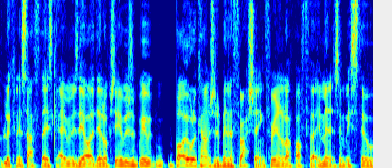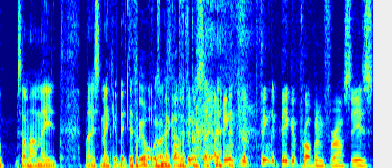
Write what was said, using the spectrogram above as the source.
looking at Saturday's game, it was the ideal opportunity. It was, it, by all accounts, should have been a thrashing, three 0 up after thirty minutes, and we still somehow made managed to make it a bit difficult. always for us. make I it was going to say, I think the think the bigger problem for us is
